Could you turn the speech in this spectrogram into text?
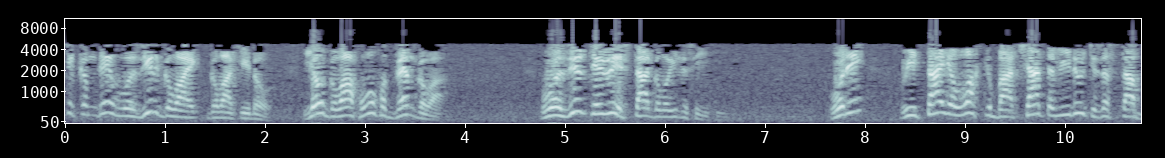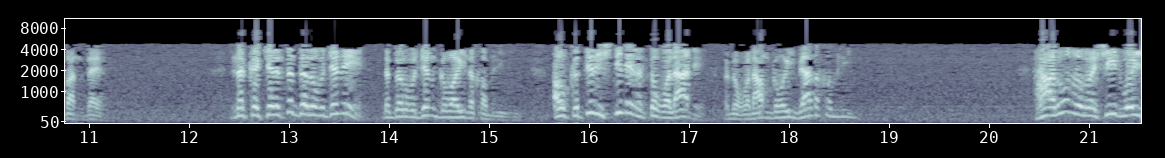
چھ کم دے وزیر گواہ گواہ کی دو یو گواہ ہو خود دویم گواہ وزیر ته وی ستا گواہی نسی کی وری وی تا یو وخت بادشاہ ته ویلو چې زستا بنده نه کچرته دروغجنې د دروغجن گواہی نه قبلي او کته رښتینه نه ته غلانه د غلام گواہی نه قبلي هارون الرشید وی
